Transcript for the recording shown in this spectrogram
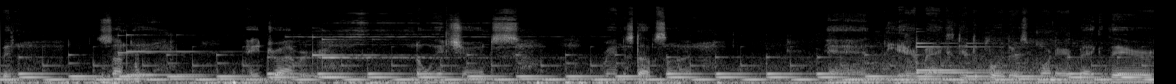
Sunday, a driver, no insurance, ran the stop sign, and the airbags did deploy. There's one airbag there,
